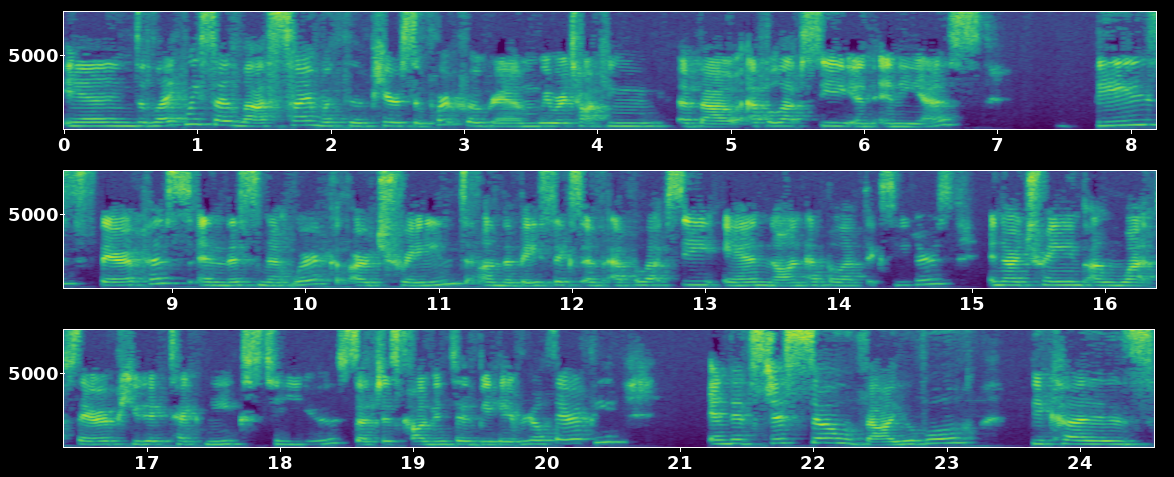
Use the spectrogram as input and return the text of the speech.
And like we said last time with the peer support program, we were talking about epilepsy and NES. These therapists and this network are trained on the basics of epilepsy and non epileptic seizures and are trained on what therapeutic techniques to use, such as cognitive behavioral therapy. And it's just so valuable because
